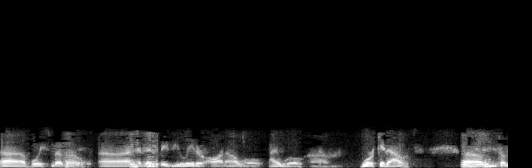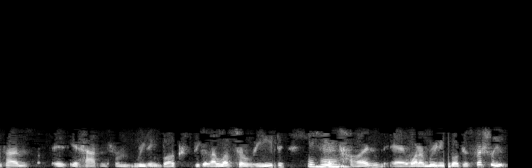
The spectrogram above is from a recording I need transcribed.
uh, voice memo, uh, and then maybe later on I will, I will, um, work it out. Um, mm-hmm. sometimes it, it happens from reading books because I love to read mm-hmm. a ton. And when I'm reading books, especially,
